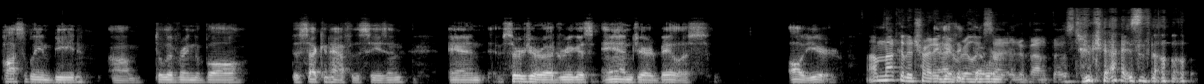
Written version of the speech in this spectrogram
possibly Embiid um, delivering the ball the second half of the season, and Sergio Rodriguez and Jerryd Bayless all year. I'm not going to try to and get real excited about those two guys, though.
